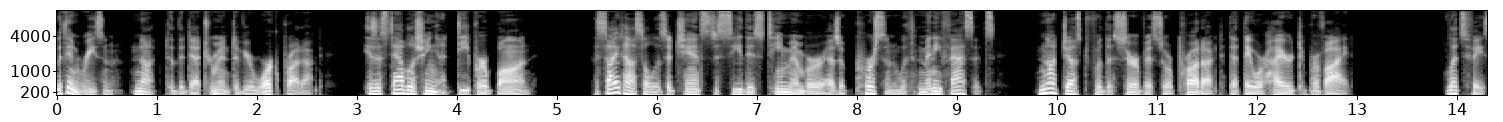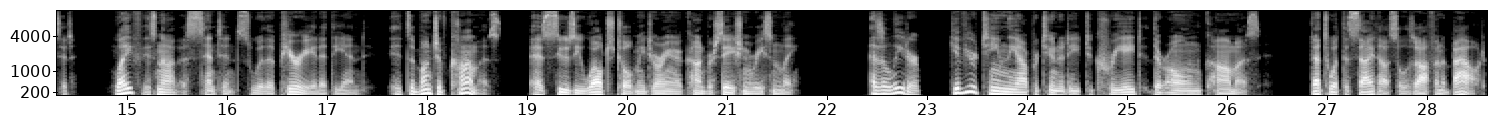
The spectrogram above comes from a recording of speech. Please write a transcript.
within reason, not to the detriment of your work product, is establishing a deeper bond. The side hustle is a chance to see this team member as a person with many facets, not just for the service or product that they were hired to provide. Let's face it, life is not a sentence with a period at the end. It's a bunch of commas, as Suzy Welch told me during a conversation recently. As a leader, give your team the opportunity to create their own commas. That's what the side hustle is often about.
